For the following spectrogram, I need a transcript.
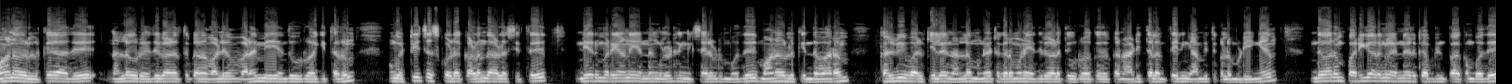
மாணவர்களுக்கு அது நல்ல ஒரு எதிர்காலத்துக்கான வள வலிமையை வந்து உருவாக்கி தரும். உங்கள் டீச்சர்ஸ் கூட கலந்து ஆலோசித்து நேர்மறையான எண்ணங்களோடு நீங்கள் செயல்படும் போது மாணவர்களுக்கு இந்த வாரம் கல்வி வாழ்க்கையில் நல்ல முன்னேற்றகரமான எதிர்காலத்தை உருவாக்குவதற்கான அடித்தளத்தை நீங்கள் அமைத்துக் கொள்ள முடியுங்க. இந்த வாரம் பரிகாரங்கள் என்ன இருக்குது அப்படின்னு பார்க்கும்போது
